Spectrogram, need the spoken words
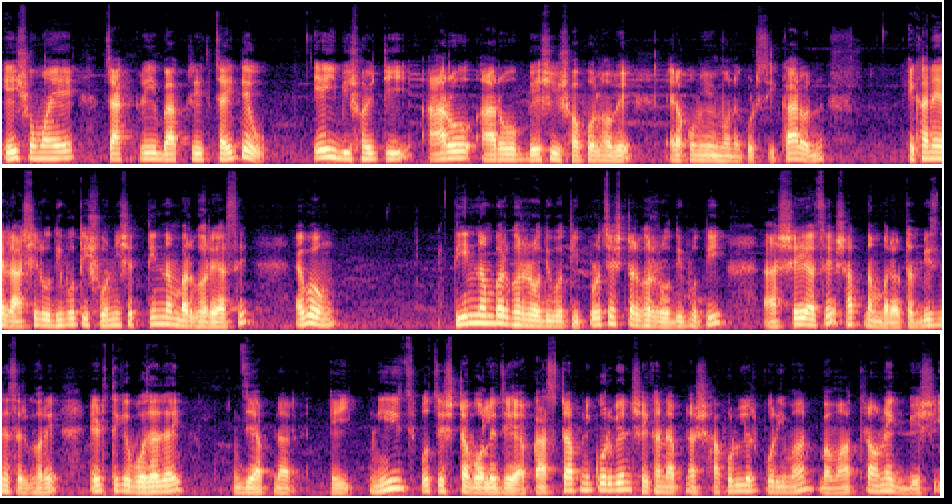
এই সময়ে চাকরি বাকরির চাইতেও এই বিষয়টি আরও আরও বেশি সফল হবে এরকমই আমি মনে করছি। কারণ এখানে রাশির অধিপতি শনি সে তিন নম্বর ঘরে আছে এবং নম্বর ঘরের অধিপতি, প্রচেষ্টার ঘরের অধিপতি সে আছে সাত নম্বরে, অর্থাৎ বিজনেসের ঘরে। এর থেকে বোঝা যায় যে আপনার এই নিজ প্রচেষ্টা বলে যে কাজটা আপনি করবেন, সেখানে আপনার সাফল্যের পরিমাণ বা মাত্রা অনেক বেশি।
